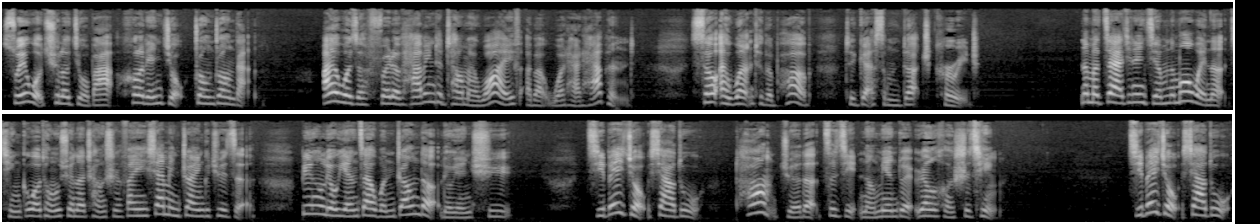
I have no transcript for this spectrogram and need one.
所以我去了酒吧喝了点酒壮壮胆。I was afraid of having to tell my wife about what had happened, so I went to the pub to get some Dutch courage. 那么在今天节目的末尾呢，请各位同学呢尝试翻译下面这样一个句子，并留言在文章的留言区。 几杯酒下肚，Tom 觉得自己能面对任何事情。几杯酒下肚。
